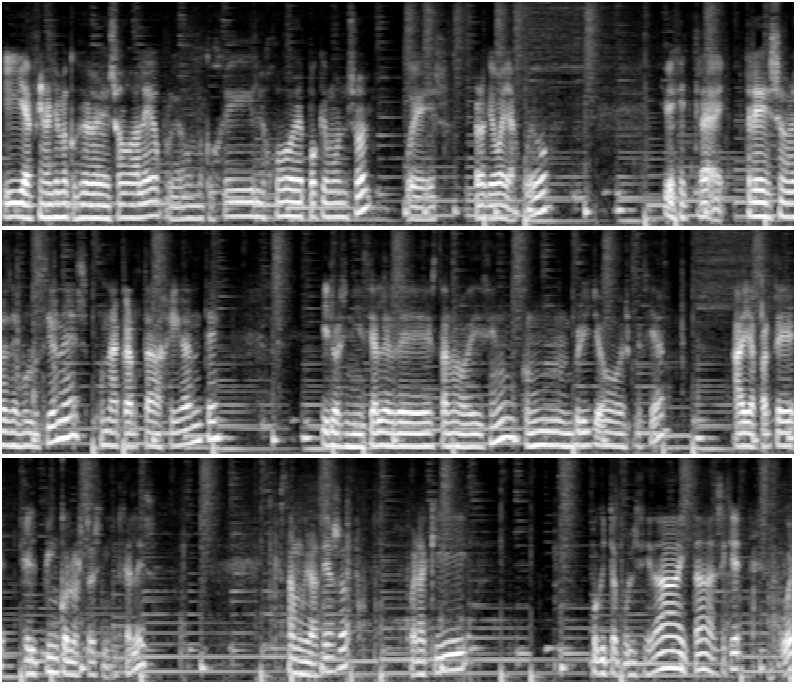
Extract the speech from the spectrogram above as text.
Y al final yo me cogí la de Sol Galeo porque como me cogí el juego de Pokémon Sol, pues para que vaya juego. Y veis que trae tres sobres de evoluciones, una carta gigante y los iniciales de esta nueva edición con un brillo especial. Hay aparte el pin con los tres iniciales, que está muy gracioso. Por aquí un poquito de publicidad y tal, así que, uy,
